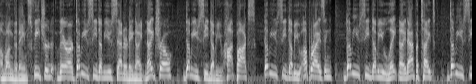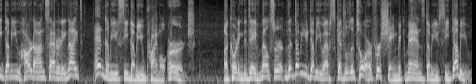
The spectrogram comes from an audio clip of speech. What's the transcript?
Among the names featured, there are WCW Saturday Night Nitro, WCW Hotbox, WCW Uprising, WCW Late Night Appetite, WCW Hard On Saturday Night, and WCW Primal Urge. According to Dave Meltzer, the WWF scheduled a tour for Shane McMahon's WCW,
